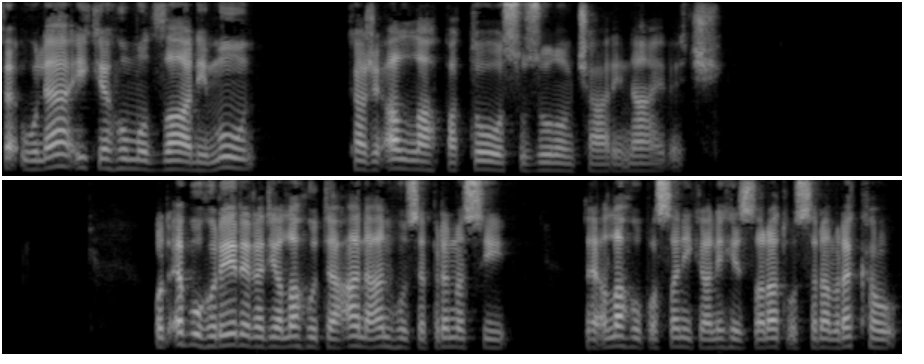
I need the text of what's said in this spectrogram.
fe ulaike humu zalimun, kaže Allah, pa to su zulumčari najveći. Od Ebu Hurere radijallahu ta'ala anhu se prenosi da je Allahu poslanik alaihi salatu wasalam rekao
